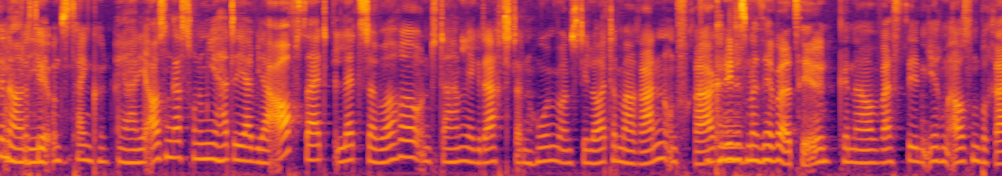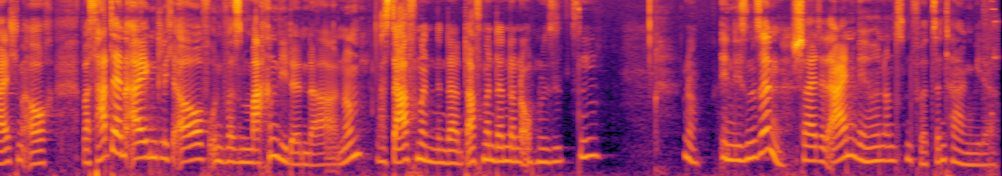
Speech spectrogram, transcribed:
Genau. Und was die, sie uns zeigen können. Ja, die Außengastronomie hatte ja wieder auf seit letzter Woche und da haben wir gedacht, dann holen wir uns die Leute mal ran und fragen. können die das mal selber erzählen? Genau, was die in ihren Außenbereichen auch, was hat denn eigentlich auf und was machen die denn da? Ne? Was darf man denn da? Darf man dann, dann auch nur sitzen? Ja. In diesem Sinn, schaltet ein, wir hören uns in 14 Tagen wieder.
